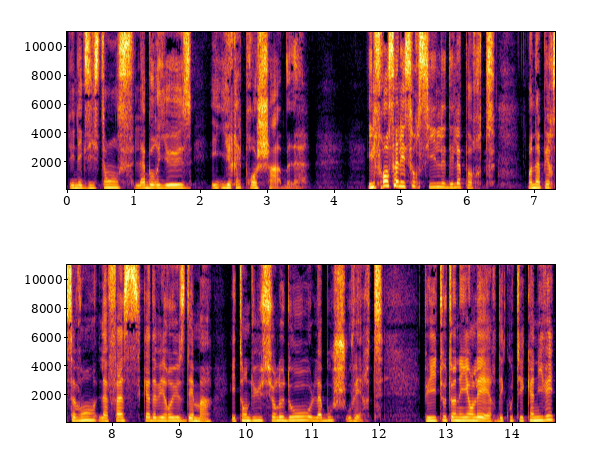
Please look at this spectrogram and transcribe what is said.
d'une existence laborieuse et irréprochable. Il fronça les sourcils dès la porte, en apercevant la face cadavéreuse d'Emma, étendue sur le dos, la bouche ouverte. Puis, tout en ayant l'air d'écouter Canivet,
